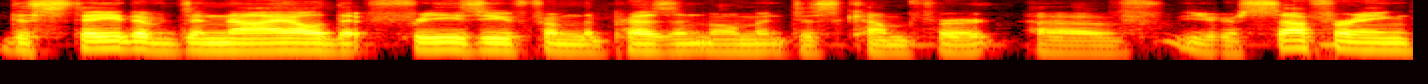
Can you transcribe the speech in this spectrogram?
the state of denial that frees you from the present moment discomfort of your suffering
